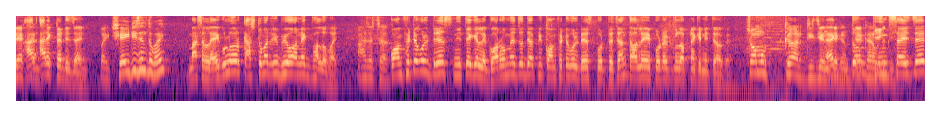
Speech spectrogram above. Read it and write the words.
দেখেন। আর আরেকটা ডিজাইন ভাই সেই ডিজাইন তো ভাই। মাশাল্লাহ এগুলোর কাস্টমার রিভিউ অনেক ভালো ভাই। আচ্ছা আচ্ছা। কমফোর্টেবল ড্রেস নিতে গেলে গরমে যদি আপনি কমফোর্টেবল ড্রেস পরতে চান তাহলে এই প্রোডাক্টগুলো আপনাকে নিতে হবে। চমৎকার ডিজাইন একদম কিং সাইজের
